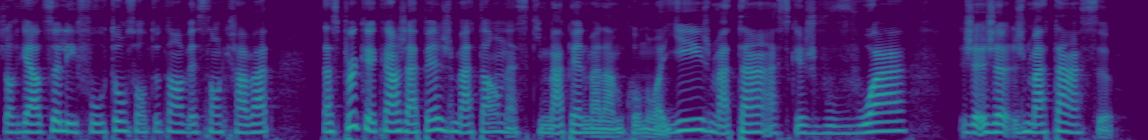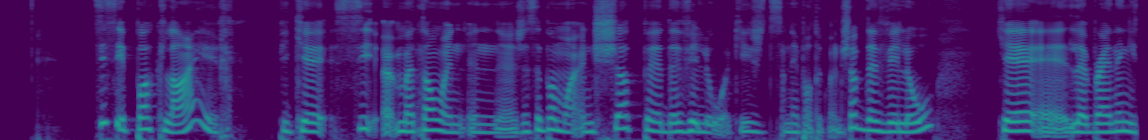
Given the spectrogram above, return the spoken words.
Je regarde ça, les photos sont toutes en veston cravate. Ça se peut que quand j'appelle, je m'attende à ce qu'il m'appelle Madame Cournoyer, je m'attends à ce que je vous vois, je, je- je m'attends à ça. Si c'est pas clair, puis que si, euh, mettons, une, une- je sais pas moi, une shop de vélo, OK, je dis n'importe quoi, une shop de vélo, que euh, le branding est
